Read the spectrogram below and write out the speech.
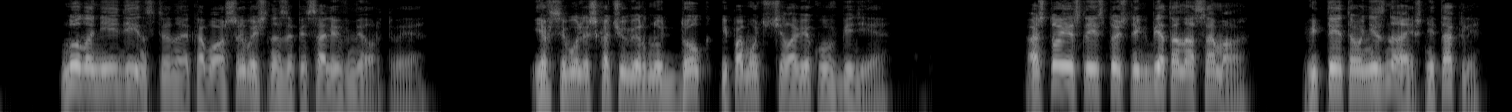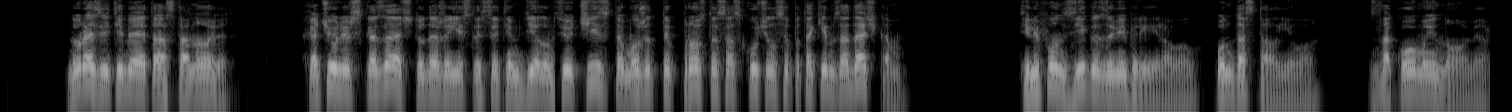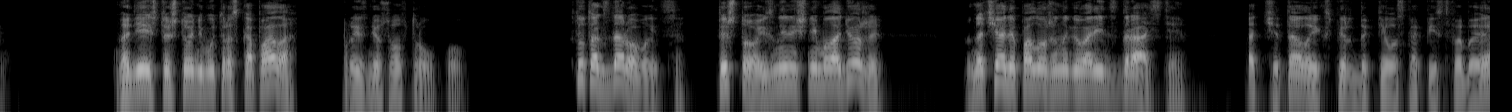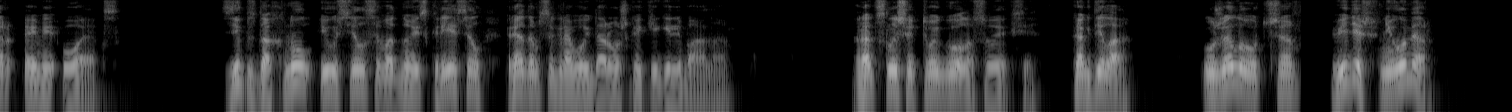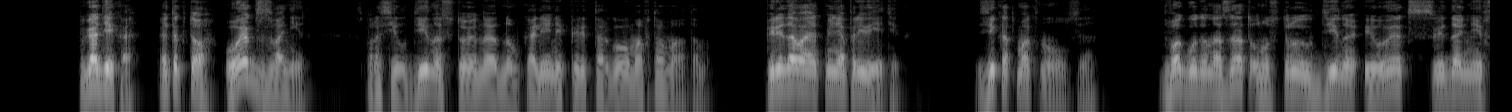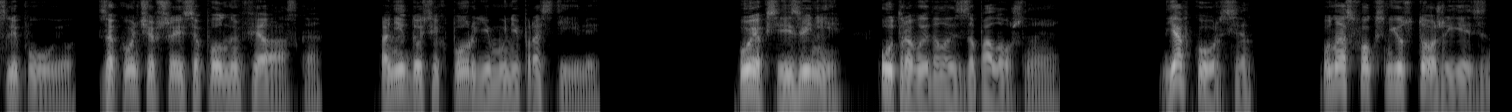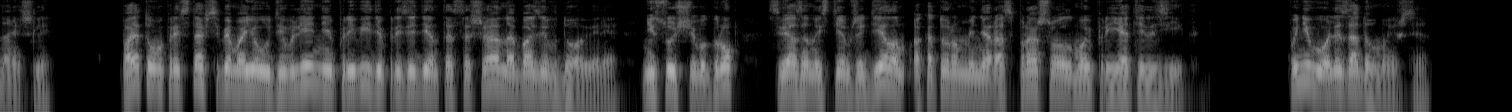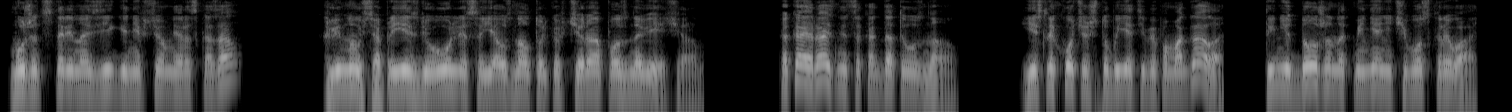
Нола не единственная, кого ошибочно записали в мертвые. Я всего лишь хочу вернуть долг и помочь человеку в беде. А что, если источник бед она сама? Ведь ты этого не знаешь, не так ли? Ну разве тебя это остановит? Хочу лишь сказать, что даже если с этим делом все чисто, может, ты просто соскучился по таким задачкам? Телефон Зига завибрировал. Он достал его. Знакомый номер. «Надеюсь, ты что-нибудь раскопала?» — произнес он в трубку. «Кто так здоровается? Ты что, из нынешней молодежи?» «Вначале положено говорить «здрасте», — отчитала эксперт-дактилоскопист ФБР Эми Оэкс. Зиг вздохнул и уселся в одно из кресел рядом с игровой дорожкой Кигельбана. — Рад слышать твой голос, Уэкси. Как дела? — Уже лучше. Видишь, не умер? — Погоди-ка, это кто, Уэкс звонит? — спросил Дина, стоя на одном колене перед торговым автоматом. — Передавай от меня приветик. Зик отмахнулся. Два года назад он устроил Дина и Уэкс свидание вслепую, закончившееся полным фиаско. Они до сих пор ему не простили. — Уэкси, извини, утро выдалось заполошное. — Я в курсе. У нас Fox News тоже есть, знаешь ли. Поэтому представь себе мое удивление при виде президента США на базе в Довере, несущего гроб, связанный с тем же делом, о котором меня расспрашивал мой приятель Зик. Поневоле задумаешься. Может, старина Зиги не все мне рассказал? Клянусь, о приезде Уоллиса я узнал только вчера поздно вечером. Какая разница, когда ты узнал? Если хочешь, чтобы я тебе помогала, ты не должен от меня ничего скрывать.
